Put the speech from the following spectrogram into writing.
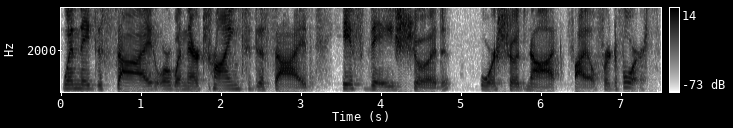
when they decide or when they're trying to decide if they should or should not file for divorce.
